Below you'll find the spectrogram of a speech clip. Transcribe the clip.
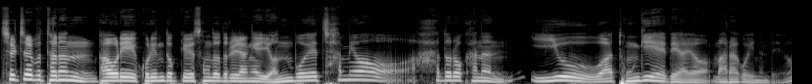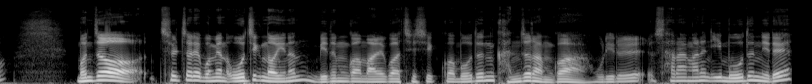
7절부터는 바울이 고린도 교회 성도들을 향해 연보에 참여하도록 하는 이유와 동기에 대하여 말하고 있는데요. 먼저 7절에 보면 오직 너희는 믿음과 말과 지식과 모든 간절함과 우리를 사랑하는 이 모든 일에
